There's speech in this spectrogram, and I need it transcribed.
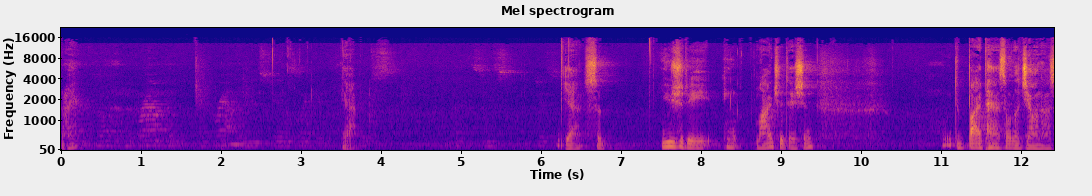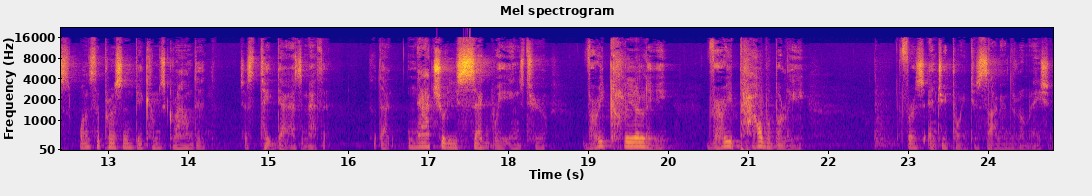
right? Yeah. Yeah. So usually in my tradition, to bypass all the jhanas, once the person becomes grounded, just take that as a method. So that naturally segue into very clearly, very palpably, first entry point to silent illumination,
